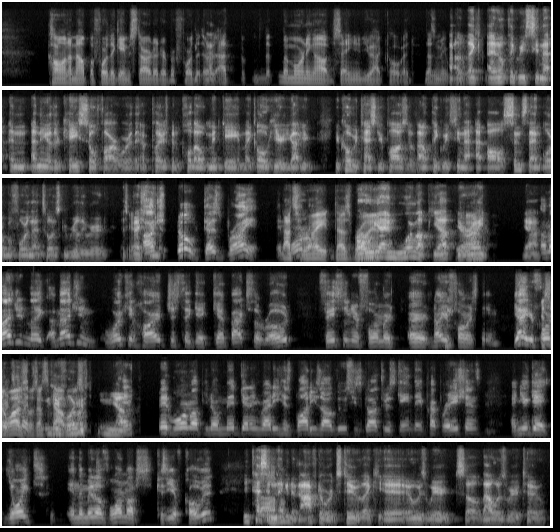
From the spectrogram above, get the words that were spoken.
calling him out before the game started or before the, or at the, the morning of saying you had COVID. Doesn't make Uh, no like I don't think we've seen that in any other case so far where the, a player's been pulled out mid-game. Like, oh, here you got your your COVID test, you're positive. I don't think we've seen that at all since then or before then. So it's really weird, especially. Actually, no, Dez Bryant. in That's warm-up. right, Dez Bryant. oh yeah, in warm up. Yep, you're Yeah. right. Yeah. Imagine like imagine working hard just to get get back to the road, facing your former or not your former team. Yeah, your former. Yes, former it was. team. It was against the Cowboys. team, Yeah. And- mid warm up, you know, mid getting ready, his body's all loose, he's gone through his game day preparations, and you get yoinked in the middle of warm ups because you have COVID. He tested Um, negative afterwards too. Like it, it was weird. So that was weird too.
